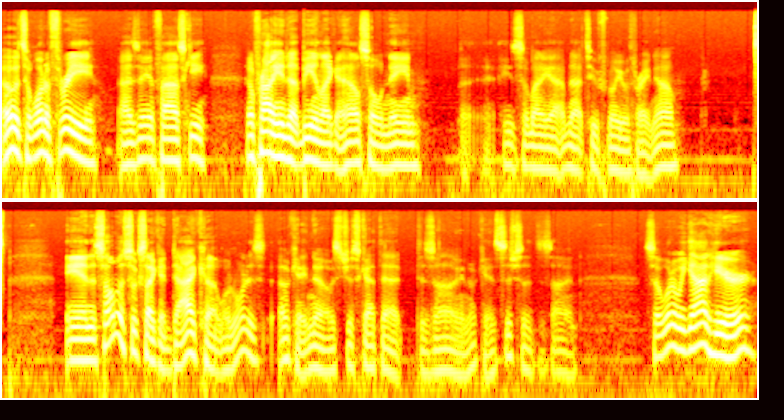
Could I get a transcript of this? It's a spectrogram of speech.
Oh, it's a one of three. Isaiah Foskey. He'll probably end up being like a household name. Uh, he's somebody I'm not too familiar with right now. And this almost looks like a die cut one. What is... Okay, no. It's just got that design. Okay, it's just a design. So what do we got here?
